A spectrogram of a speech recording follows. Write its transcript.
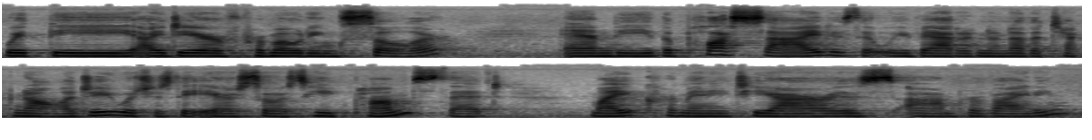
with the idea of promoting solar. And the, the plus side is that we've added another technology, which is the air source heat pumps that Mike from NETR is um, providing.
